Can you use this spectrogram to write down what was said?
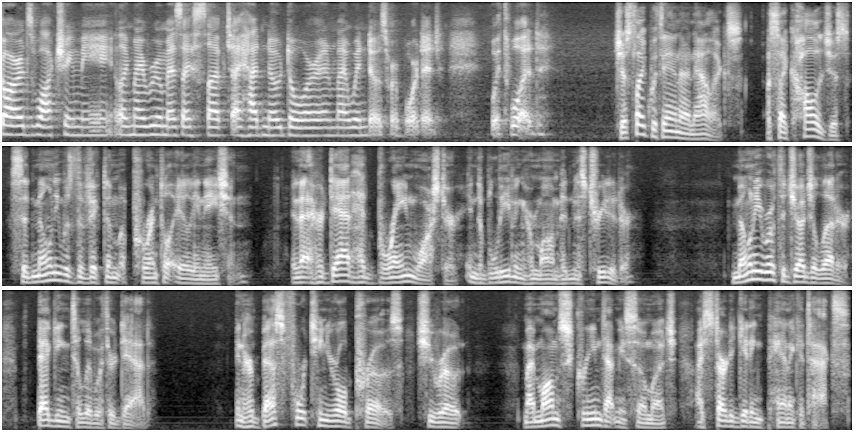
guards watching me. Like my room as I slept, I had no door and my windows were boarded with wood. Just like with Anna and Alex, a psychologist said Melanie was the victim of parental alienation and that her dad had brainwashed her into believing her mom had mistreated her. Melanie wrote the judge a letter begging to live with her dad. In her best 14 year old prose, she wrote, My mom screamed at me so much, I started getting panic attacks.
